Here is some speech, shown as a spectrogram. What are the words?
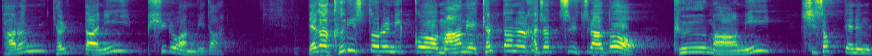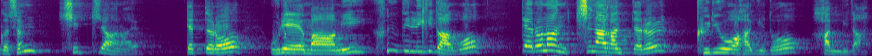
바른 결단이 필요합니다. 내가 그리스도를 믿고 마음의 결단을 가졌을지라도 그 마음이 지속되는 것은 쉽지 않아요. 때때로 우리의 마음이 흔들리기도 하고 때로는 지나간 때를 그리워하기도 합니다.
